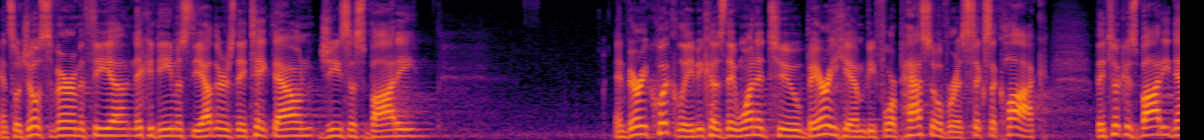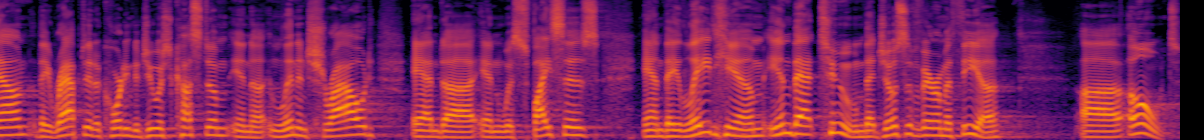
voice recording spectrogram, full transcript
And so Joseph of Arimathea, Nicodemus, the others, they take down Jesus' body. And very quickly, because they wanted to bury him before Passover at six o'clock, they took his body down, they wrapped it according to Jewish custom in a linen shroud and, uh, and with spices, and they laid him in that tomb that Joseph of Arimathea uh, owned.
